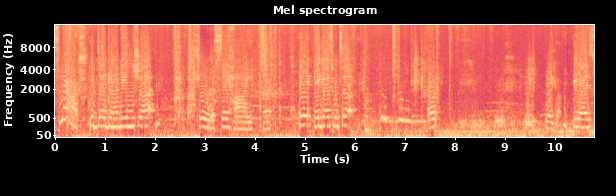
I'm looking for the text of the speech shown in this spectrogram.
Smash. Hey, Dad, can I be in the shot? Sure, just say hi. Hey, hey guys, what's up? Uh, there you go. Hey guys?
